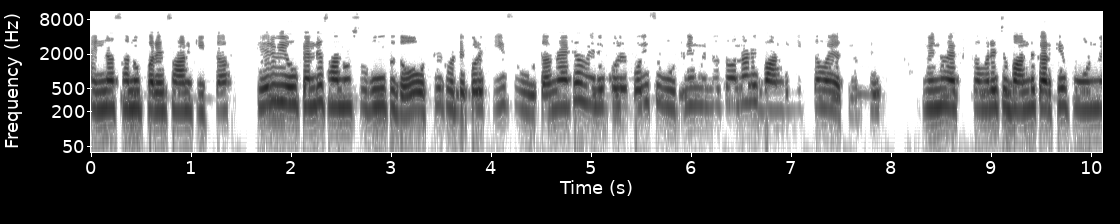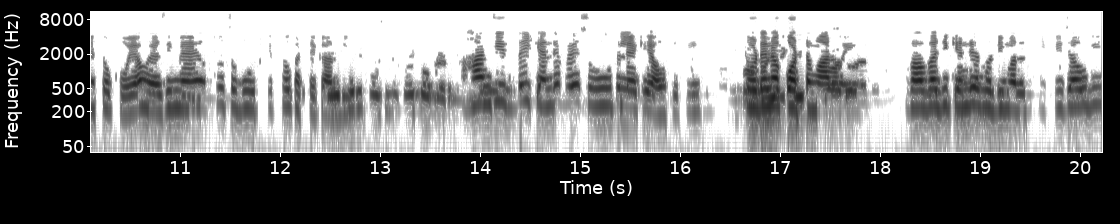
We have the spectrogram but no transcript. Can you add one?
ਇੰਨਾ ਸਾਨੂੰ ਪਰੇਸ਼ਾਨ ਕੀਤਾ। ਫਿਰ ਵੀ ਉਹ ਕਹਿੰਦੇ ਸਾਨੂੰ ਸਬੂਤ ਦਿਓ ਉੱਥੇ ਤੁਹਾਡੇ ਕੋਲ ਕੀ ਸਬੂਤ ਆ? ਮੈਂ ਕਿਹਾ ਮੇਰੇ ਕੋਲੇ ਕੋਈ ਸਬੂਤ ਨਹੀਂ ਮੈਨੂੰ ਤਾਂ ਉਹਨਾਂ ਨੇ ਬੰਦ ਕੀਤਾ ਹੋਇਆ ਸੀ ਉੱਥੇ। ਮੈਨੂੰ ਇੱਕ ਕਮਰੇ 'ਚ ਬੰਦ ਕਰਕੇ ਫੋਨ ਮੇਰੇ ਤੋਂ ਖੋਇਆ ਹੋਇਆ ਸੀ ਮੈਂ ਉੱਥੋਂ ਸਬੂਤ ਕਿੱਥੋਂ ਇਕੱਠੇ ਕਰਦੀ ਹਾਂਜੀ ਇਦਾਂ ਹੀ ਕਹਿੰਦੇ ਪਏ ਸਬੂਤ ਲੈ ਕੇ ਆਓ ਤੁਸੀਂ। ਤੁਹਾਡੇ ਨਾਲ ਕੁੱਟਮਾਰ ਹੋਈ। ਬਾਬਾ ਜੀ ਕਹਿੰਦੇ ਤੁਹਾਡੀ ਮਦਦ ਕੀਤੀ ਜਾਊਗੀ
